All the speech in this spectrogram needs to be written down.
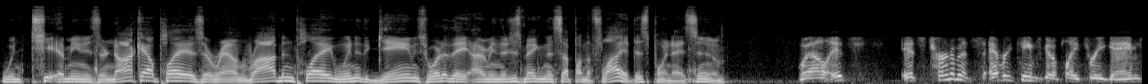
when t- I mean, is there knockout play? Is there round robin play? When are the games? What are they? I mean, they're just making this up on the fly at this point, I assume. Well, it's it's tournaments. Every team's going to play three games,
